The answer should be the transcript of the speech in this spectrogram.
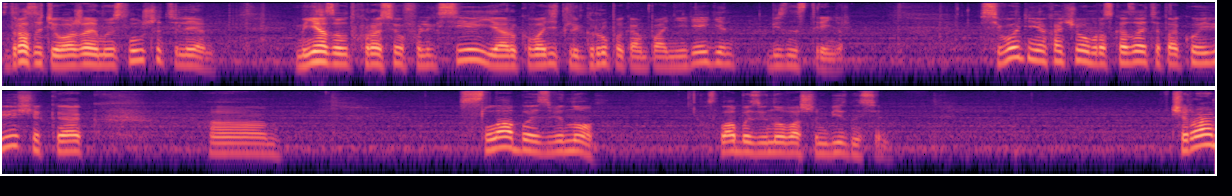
Здравствуйте, уважаемые слушатели. Меня зовут Хурасев Алексей, я руководитель группы компании Регин, бизнес-тренер. Сегодня я хочу вам рассказать о такой вещи, как э, слабое звено, слабое звено в вашем бизнесе. Вчера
